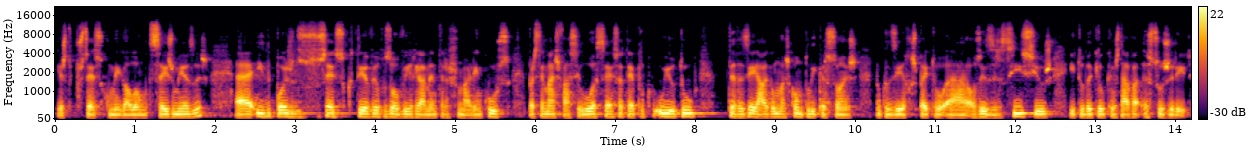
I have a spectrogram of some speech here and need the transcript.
este processo comigo ao longo de 6 meses uh, e depois do sucesso que teve, eu resolvi realmente transformar em curso para ser mais fácil o acesso, até porque o YouTube trazer algumas complicações no que dizia respeito aos exercícios e tudo aquilo que eu estava a sugerir.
